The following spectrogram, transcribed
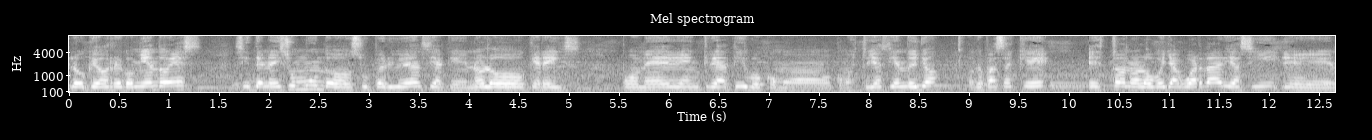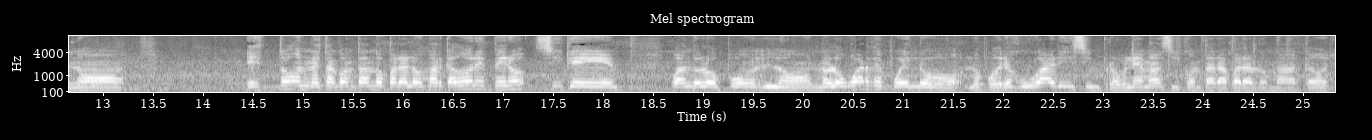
lo que os recomiendo es si tenéis un mundo supervivencia que no lo queréis poner en creativo como, estoy haciendo yo, lo que pasa es que esto no lo voy a guardar y así eh, no... Esto no está contando para los marcadores, pero sí que cuando lo, no lo guarde pues lo, podré jugar y sin problemas y contará para los marcadores.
